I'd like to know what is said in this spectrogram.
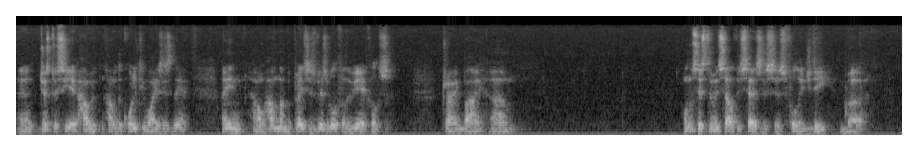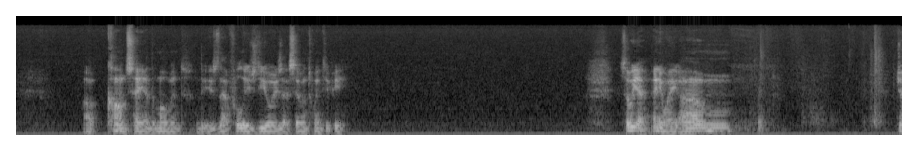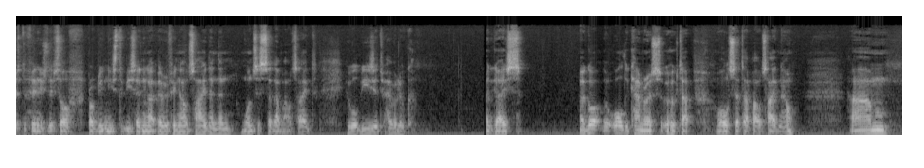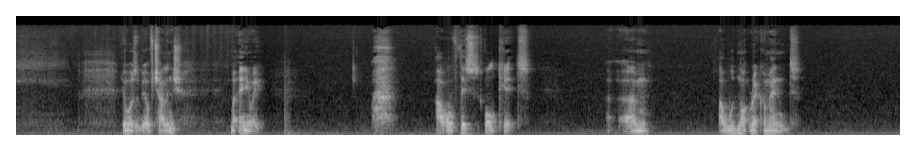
and just to see how how the quality wise is there. I mean how, how number plates is visible for the vehicles driving by. Um, on the system itself it says this is full HD but I can't say at the moment is that full HD or is that 720p so yeah anyway um, just to finish this off probably needs to be setting up everything outside and then once it's set up outside it will be easier to have a look. Right guys. I got the, all the cameras hooked up all set up outside now. Um, it was a bit of challenge. But anyway out of this old kit um, I would not recommend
